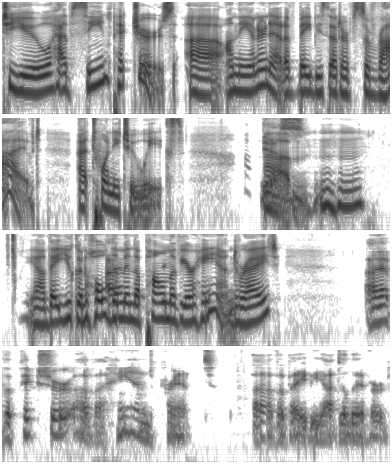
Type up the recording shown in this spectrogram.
to you have seen pictures uh, on the internet of babies that have survived at 22 weeks. Yes. hmm Yeah, that you can hold them in the palm of your hand, right? I have a picture of a handprint of a baby I delivered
